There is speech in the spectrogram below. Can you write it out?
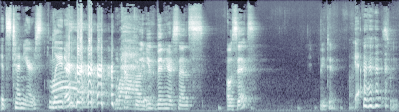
it's ten years later. Wow, you've been here since 06? Me too. yeah. Sweet.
